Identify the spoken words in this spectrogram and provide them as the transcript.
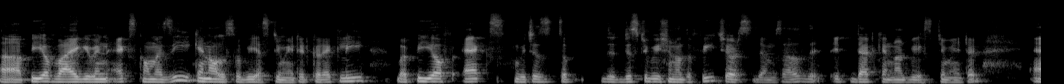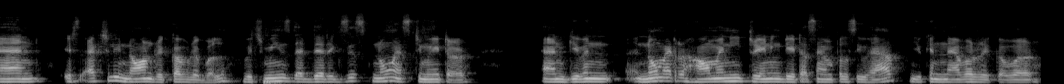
Uh, P of y given x comma z can also be estimated correctly, but P of x, which is the, the distribution of the features themselves, it, that cannot be estimated. And it's actually non-recoverable, which means that there exists no estimator and given no matter how many training data samples you have, you can never recover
